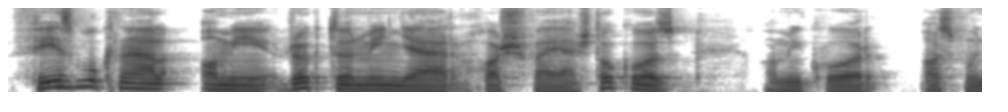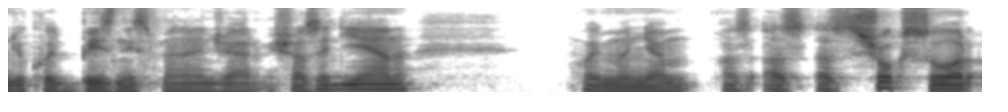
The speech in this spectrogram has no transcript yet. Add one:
Facebooknál, ami rögtön mindjárt hasfájást okoz, amikor azt mondjuk, hogy business manager, és az egy ilyen, hogy mondjam, az, az, az sokszor,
